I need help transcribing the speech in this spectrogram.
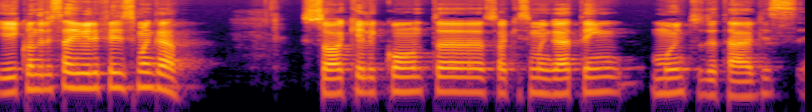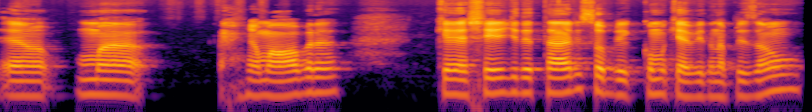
e quando ele saiu ele fez esse mangá. Só que ele conta, só que esse mangá tem muitos detalhes, é uma é uma obra que é cheia de detalhes sobre como é a vida na prisão,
